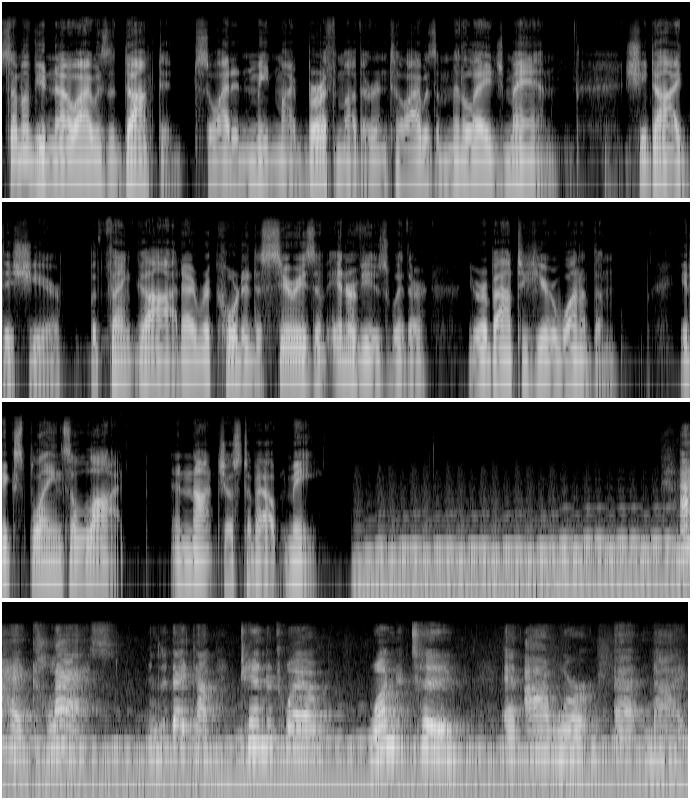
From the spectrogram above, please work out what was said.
Some of you know I was adopted, so I didn't meet my birth mother until I was a middle aged man. She died this year, but thank God I recorded a series of interviews with her. You're about to hear one of them. It explains a lot, and not just about me. I had class in the daytime, 10 to 12, 1 to 2, and I worked at night,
